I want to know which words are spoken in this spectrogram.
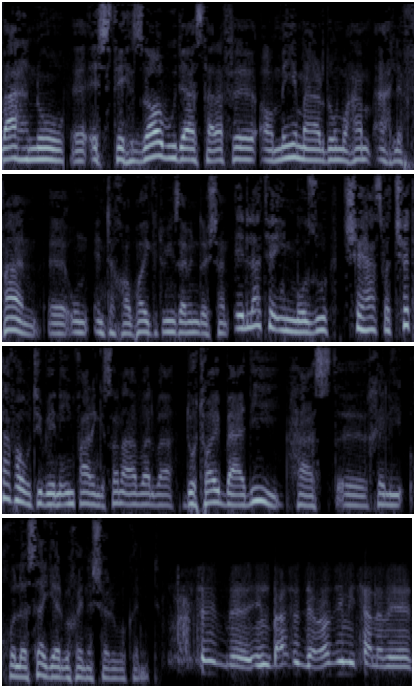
وهن و استهزا بوده از طرف عامه مردم و هم اهل فن اون انتخاب هایی که تو این زمین داشتن. علت این موضوع چه هست و چه تفاوتی بین این فرنگستان اول و دوتای بعدی هست؟ خیلی خلاصه اگر بخواین اشاره بکنید. درازی میطلبه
